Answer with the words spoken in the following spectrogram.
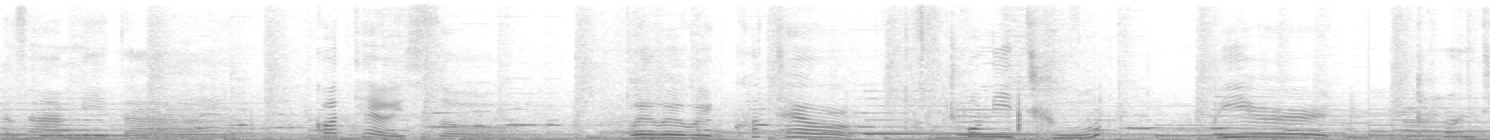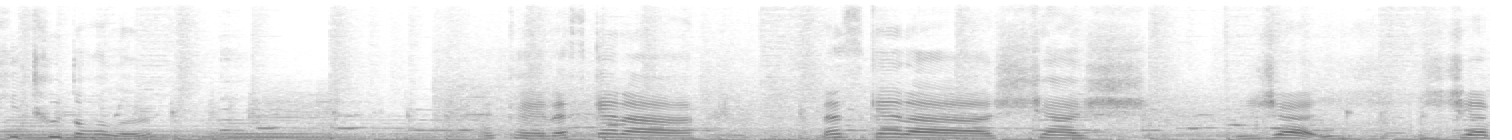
감사합니다. 커테일 있어. Wait, wait, wait. 커테일 22? Beer 22 dollar? Okay, let's get a let's get a shash ja, ja,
